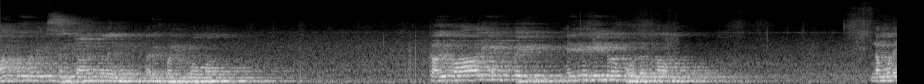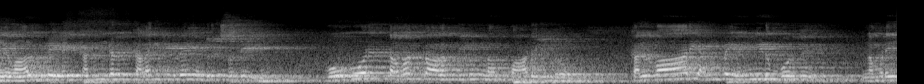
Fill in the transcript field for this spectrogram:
ஆண்டோருடைய சந்தானங்களை அர்ப்பணிப்போமா? கல்வாரி அன்பை எண்ணுகின்ற போதெல்லாம் நம்முடைய வாழ்க்கையை கண்கள் கலங்கிவே என்று சொல்லி ஒவ்வொரு தவக்காலத்திலும் நாம் பாடுகின்றோம். கல்வாரி அன்பை எண்ணிடும் பொழுது நம்முடைய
